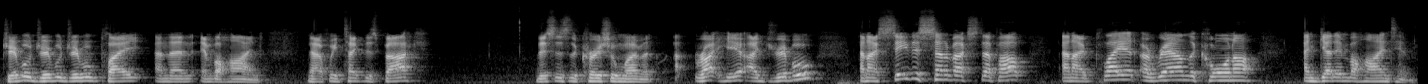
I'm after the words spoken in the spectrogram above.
Dribble, dribble, dribble, play, and then in behind. Now, if we take this back, this is the crucial moment. Right here, I dribble and I see this center back step up and I play it around the corner and get in behind him.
